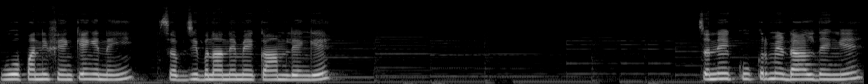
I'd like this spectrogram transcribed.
वो पानी फेंकेंगे नहीं। सब्ज़ी बनाने में काम लेंगे। चने कुकर में डाल देंगे।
